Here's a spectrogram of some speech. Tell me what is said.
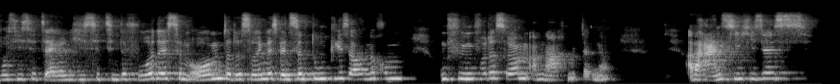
was ist jetzt eigentlich, ist jetzt in der Früh oder ist es am Abend oder so irgendwas, wenn es dann dunkel ist, auch noch um, um fünf oder so am, am Nachmittag. Ne? Aber an sich ist es,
